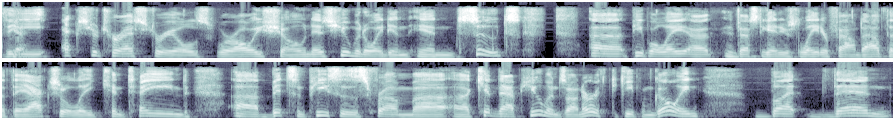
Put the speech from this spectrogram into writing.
the yes. extraterrestrials were always shown as humanoid in in suits. people, lay, investigators later found out that they actually contained bits and pieces from kidnapped humans on Earth to keep them going. But then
